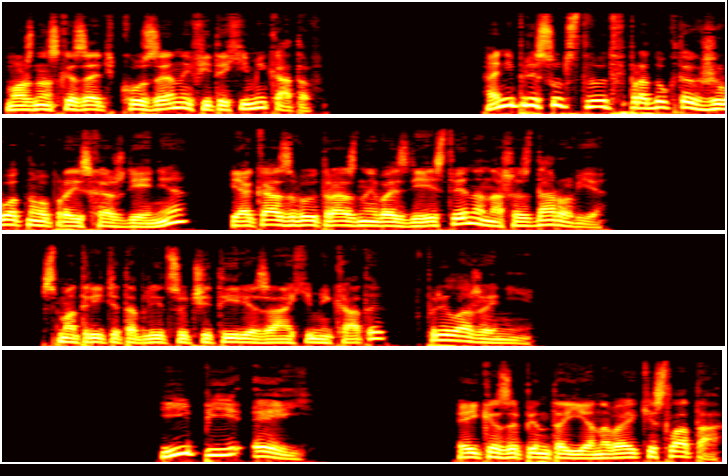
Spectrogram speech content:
можно сказать, кузены фитохимикатов. Они присутствуют в продуктах животного происхождения и оказывают разные воздействия на наше здоровье. Смотрите таблицу 4 зоохимикаты в приложении. EPA – эйкозапентоеновая кислота.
